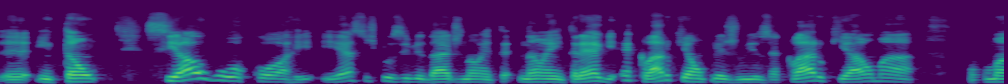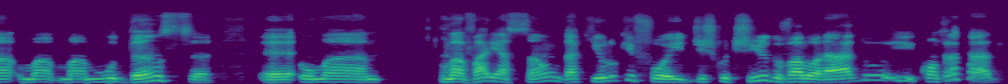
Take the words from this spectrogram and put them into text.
É, então, se algo ocorre e essa exclusividade é, não é entregue, é claro que há um prejuízo, é claro que há uma, uma, uma, uma mudança, é, uma, uma variação daquilo que foi discutido, valorado e contratado.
